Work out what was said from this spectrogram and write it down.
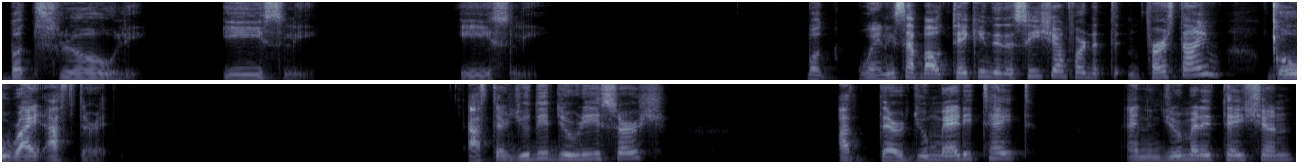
but slowly easily. easily. But when it's about taking the decision for the first time, go right after it. After you did your research, after you meditate, and in your meditation,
